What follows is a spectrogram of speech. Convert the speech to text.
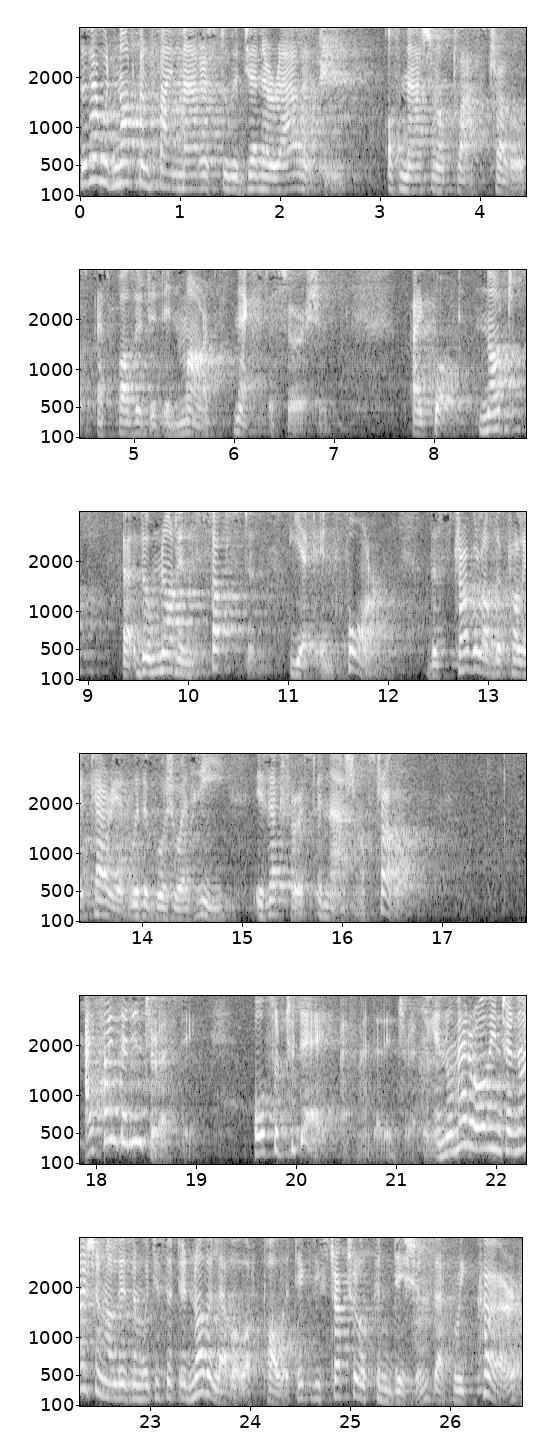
That I would not confine matters to the generality of national class struggles as posited in Marx's next assertion. I quote, not, uh, though not in substance, yet in form, the struggle of the proletariat with the bourgeoisie is at first a national struggle I find that interesting. Also today, I find that interesting. And no matter all the internationalism, which is at another level of politics, the structural conditions that recur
